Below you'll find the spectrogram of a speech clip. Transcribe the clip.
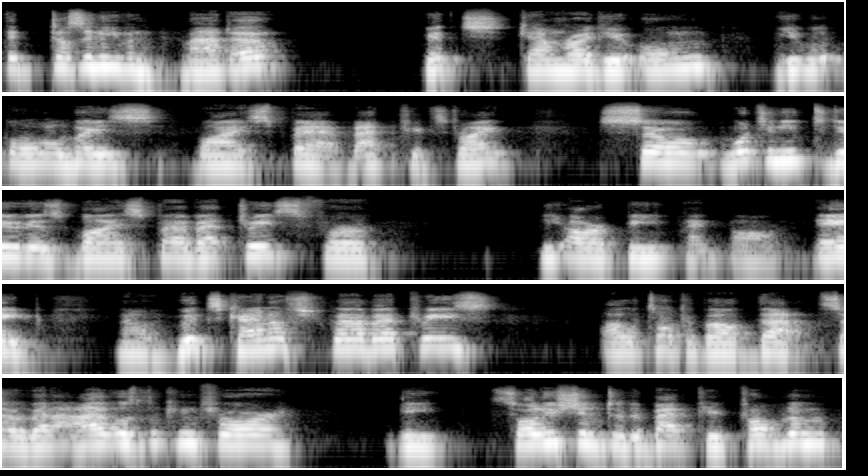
it doesn't even matter which camera you own. You will always buy spare batteries, right? So what you need to do is buy spare batteries for the RP and R8. Now, which kind of spare batteries? I'll talk about that. So when I was looking for the solution to the battery problem,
